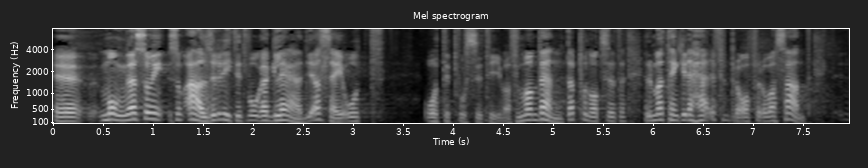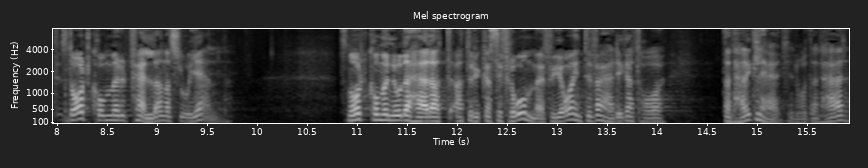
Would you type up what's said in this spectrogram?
eh, många som, som aldrig riktigt vågar glädja sig åt, åt det positiva, för man väntar på något sätt, eller man tänker det här är för bra för att vara sant. Snart kommer fällan att slå igen. Snart kommer nog det här att, att ryckas ifrån mig, för jag är inte värdig att ha den här glädjen och den här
